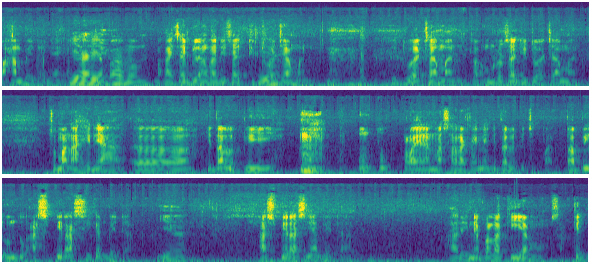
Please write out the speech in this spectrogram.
Paham bedanya ya? Iya iya. paham om. Makanya saya bilang tadi saya di dua Iya. zaman. Di dua zaman. Kalau menurut saya di dua zaman. Cuman akhirnya eh, kita lebih untuk pelayanan masyarakatnya kita lebih cepat. Tapi untuk aspirasi kan beda. Iya. aspirasinya beda. Hari ini apalagi yang sakit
